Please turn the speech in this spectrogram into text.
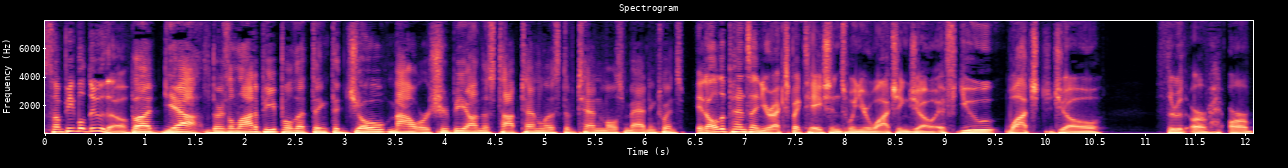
Some people do, though. But yeah, there's a lot of people that think that Joe Mauer should be on this top 10 list of 10 most maddening twins. It all depends on your expectations when you're watching Joe. If you watched Joe through, or or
